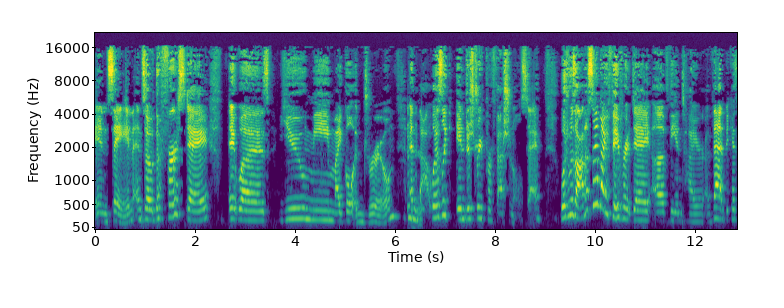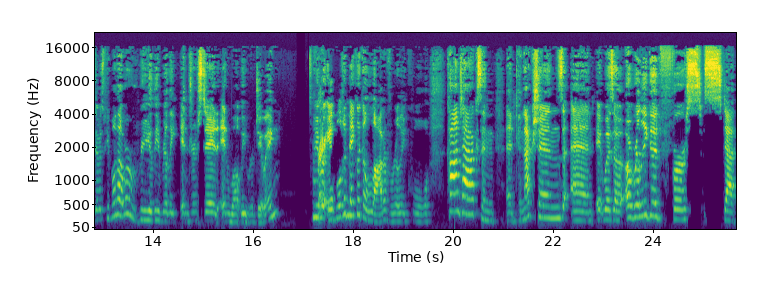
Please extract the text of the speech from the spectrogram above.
insane. And so the first day it was you, me, Michael, and Drew. Mm-hmm. And that was like industry professionals day, which was honestly my favorite day of the entire event because it was people that were really, really interested in what we were doing we right. were able to make like a lot of really cool contacts and and connections and it was a, a really good first step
